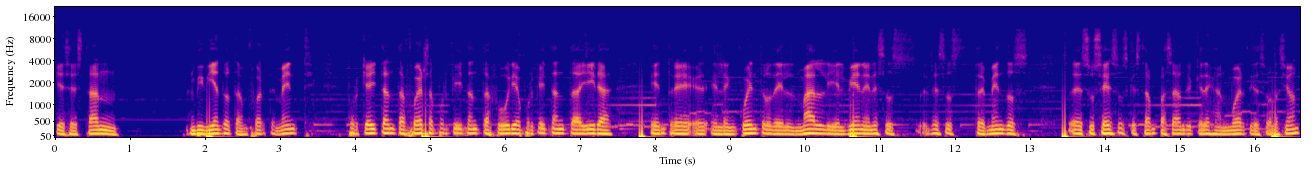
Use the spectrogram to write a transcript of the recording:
que se están viviendo tan fuertemente, ¿por qué hay tanta fuerza? ¿Por qué hay tanta furia? ¿Por qué hay tanta ira entre el encuentro del mal y el bien en esos, esos tremendos eh, sucesos que están pasando y que dejan muerte y desolación?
